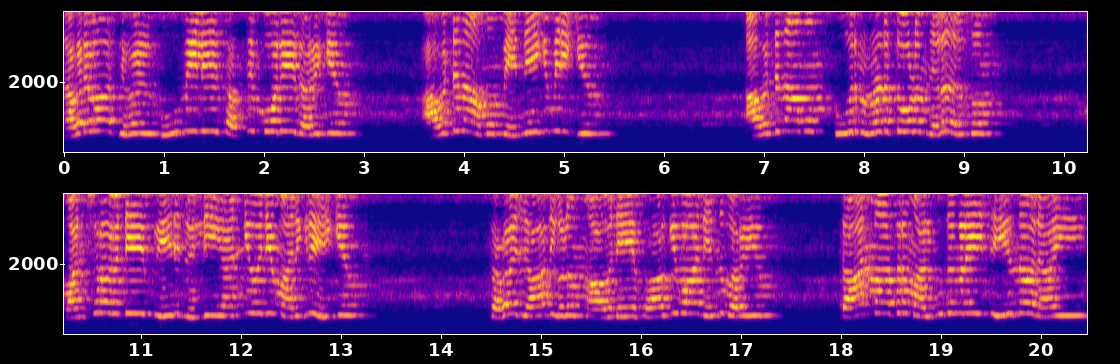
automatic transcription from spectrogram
നഗരവാസികൾ ഭൂമിയിലെ സസ്യം പോലെ തഴയ്ക്കും. അവന്റെ നാമം എന്നേക്കും ഇരിക്കും. അവന്റെ നാമം സൂര്യൻ ഉള്ളിടത്തോളം നിലനിൽക്കും. മനുഷ്യർ അവന്റെ പേര് ചൊല്ലി അന്യോന്യം അനുഗ്രഹിക്കും. സകല ജാതികളും അവനെ ഭാഗ്യവാൻ എന്ന് പറയും. താൻ മാത്രം അത്ഭുതങ്ങളെ ചെയ്യുന്നവനായി.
